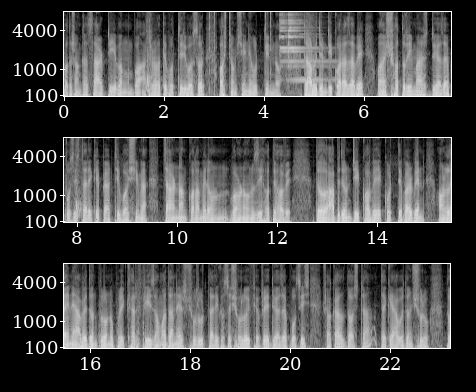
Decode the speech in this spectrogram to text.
পদসংখ্যা চারটি এবং আঠারো হতে বত্রিশ বছর, অষ্টম শ্রেণি উত্তীর্ণ। তো আবেদনটি করা যাবে সতেরোই মার্চ দুই হাজার পঁচিশ তারিখে প্রার্থী বয়সীমা চার নং কলামের বর্ণ অনুযায়ী হতে হবে। তো আবেদনটি কবে করতে পারবেন? অনলাইনে আবেদন পূরণ পরীক্ষার ফি জমাদানের শুরুর তারিখ হচ্ছে ষোলোই ফেব্রুয়ারি দুই হাজার পঁচিশ সকাল দশটা থেকে আবেদন শুরু। তো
